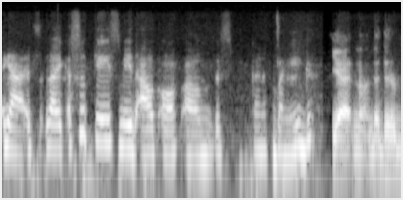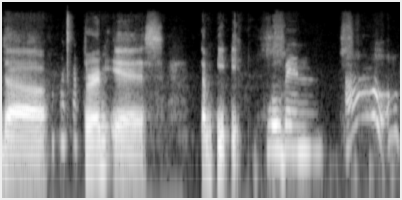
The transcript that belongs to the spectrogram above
yeah, it's like a suitcase made out of um this kind of banig. yeah, no, the the, the term is tampipi. woven. Oh, oh.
